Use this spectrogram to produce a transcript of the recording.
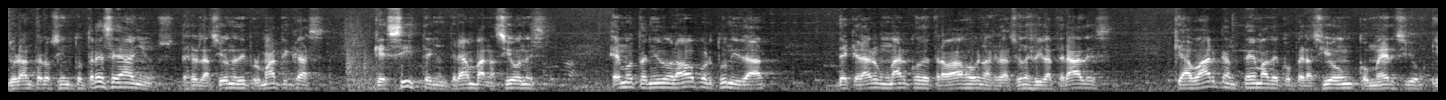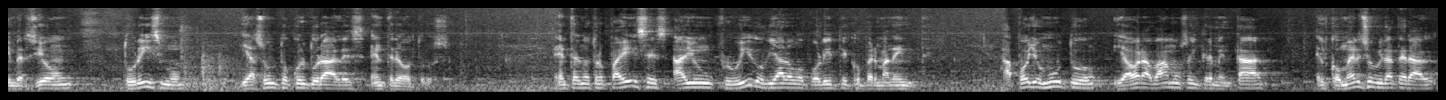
Durante los 113 años de relaciones diplomáticas que existen entre ambas naciones, hemos tenido la oportunidad de crear un marco de trabajo en las relaciones bilaterales que abarcan temas de cooperación, comercio, inversión, turismo y asuntos culturales, entre otros. Entre nuestros países hay un fluido diálogo político permanente, apoyo mutuo y ahora vamos a incrementar el comercio bilateral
